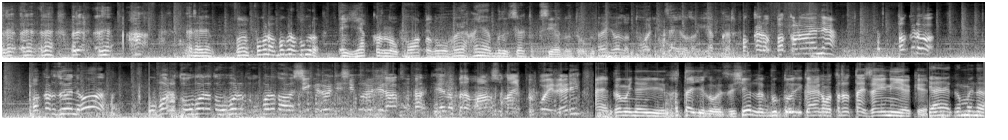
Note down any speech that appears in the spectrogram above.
અરે અરે અરે અરે અરે અરે પકડો પકડો પકડો એ હેકર નો ફોટો નો હોય અહીંયા બધું સેટઅપ છે એનું તો ઓલો થોડી જાય ઓલો હેકર પકડો પકડો એને પકડો પકડજો એને ઓ ઊભો રહો તો ઊભો રહો ઊભો રહો ઊભો રહો હવે સિક્યુરિટી સિક્યુરિટી રાખો કારણ કે એના બધા માણસો ના કોઈ રેડી અહીંયા ગમે ને હતાઈ ગયેલો છે લગભગ તો હજી કાંઈકમાં તરત જઈ નહીં શકે. ત્યાં ગમે ને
